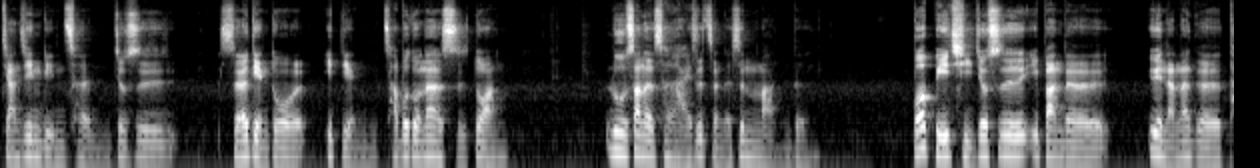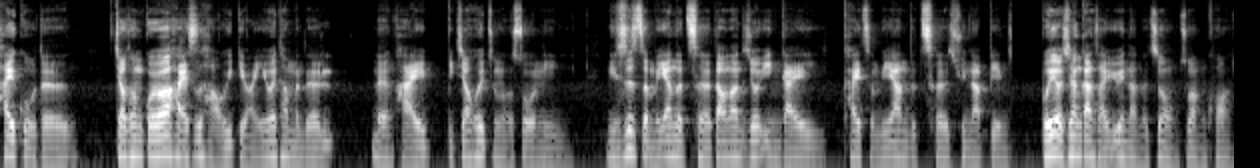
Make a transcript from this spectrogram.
将近凌晨，就是。十二点多一点，差不多那个时段，路上的车还是整个是满的。不过比起就是一般的越南那个泰国的交通规划还是好一点，因为他们的人还比较会遵守说你你是怎么样的车道，那你就应该开怎么样的车去那边，不会有像刚才越南的这种状况。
